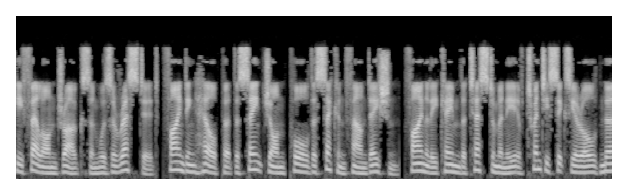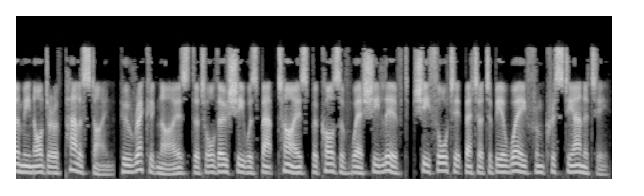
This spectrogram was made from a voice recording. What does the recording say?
He fell on drugs and was arrested, finding help at the St. John Paul II Foundation. Finally came the testimony of 26 year old Nermeen Odda of Palestine, who recognized that although she was baptized because of where she lived, she thought it better to be away from Christianity.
